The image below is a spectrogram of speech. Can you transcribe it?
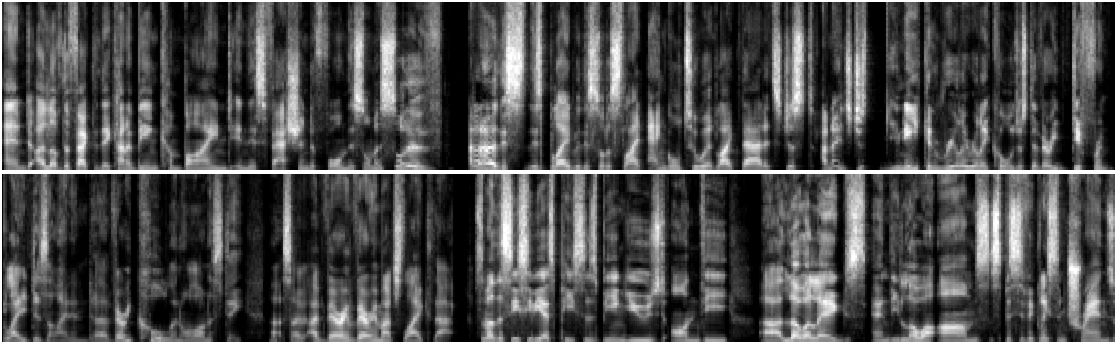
And I love the fact that they're kind of being combined in this fashion to form this almost sort of, I don't know, this this blade with this sort of slight angle to it like that. It's just, I don't know, it's just unique and really, really cool. Just a very different blade design and uh, very cool in all honesty. Uh, so I very, very much like that. Some other CCBS pieces being used on the uh, lower legs and the lower arms, specifically some trans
